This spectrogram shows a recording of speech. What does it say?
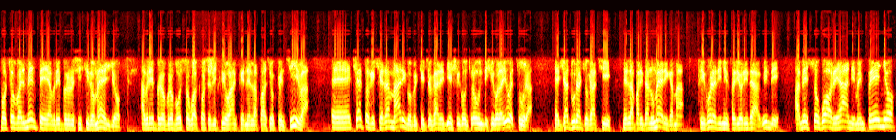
molto probabilmente avrebbero resistito meglio, avrebbero proposto qualcosa di più anche nella fase offensiva. Eh, certo che c'è rammarico perché giocare 10 contro 11 con la Juve è dura, è già dura giocarci nella parità numerica, ma figurati in inferiorità, quindi ha messo cuore, anima, impegno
